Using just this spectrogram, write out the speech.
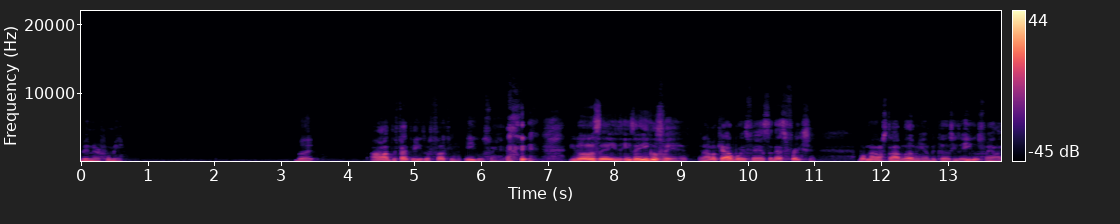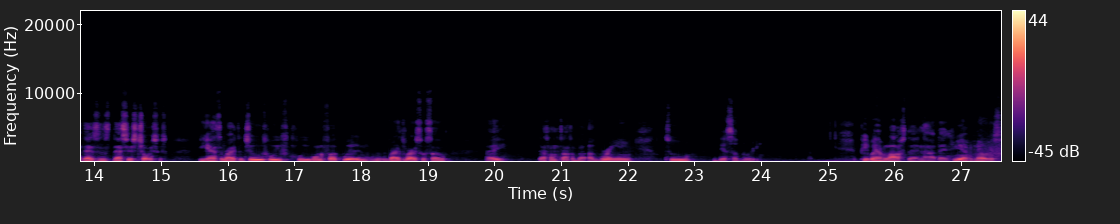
been there for me. But I don't like the fact that he's a fucking Eagles fan. you know what I'm saying? He's, he's an Eagles fan, and I'm a Cowboys fan, so that's friction. But I'm not gonna stop loving him because he's an Eagles fan. Like that's just that's his choices. He has the right to choose who he who he want to fuck with, and vice versa. So, hey, that's what I'm talking about. Agreeing to disagree. People have lost that nowadays. You ever noticed,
